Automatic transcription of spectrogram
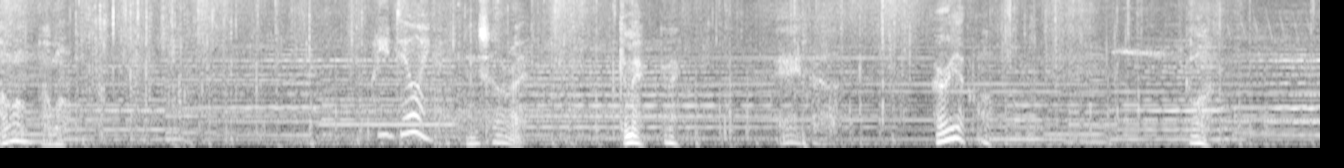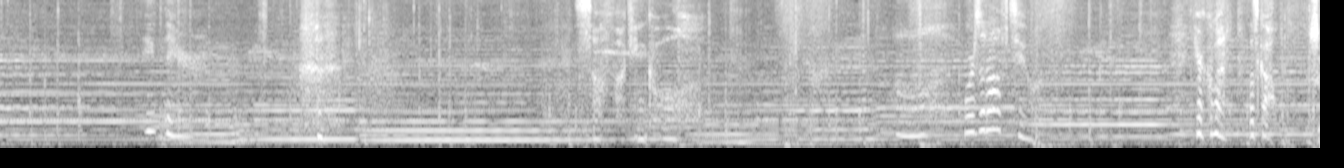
I won't, I won't. What are you doing? It's all right. Come here, come here. Hey, fella. Hurry up, come on. Come on. Hey there. so fucking cool. Oh, where's it off to? Here, come on, let's go. S-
